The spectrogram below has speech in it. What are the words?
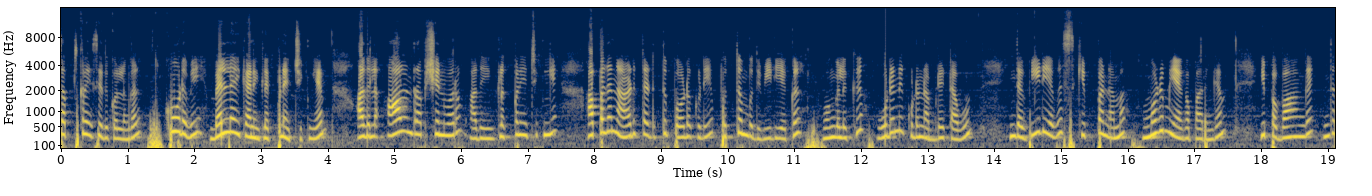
சப்ஸ்கிரைப் செய்து கொள்ளுங்கள். கூடவே பெல் ஐக்கானை கிளிக் பண்ணி வச்சுக்கோங்க. அதில் ஆல்ன்ற ஆப்ஷன் வரும் அதையும் கிளிக் பண்ணி வச்சுக்கோங்க. அப்போ தான் நான் அடுத்தடுத்து போடக்கூடிய புத்தம்புது வீடியோக்கள் உங்களுக்கு உடனுக்குடன் அப்டேட் ஆகும். இந்த வீடியோவை ஸ்கிப் பண்ணாமல் முழுமையாக பாருங்கள் இப்போ வாங்க இந்த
